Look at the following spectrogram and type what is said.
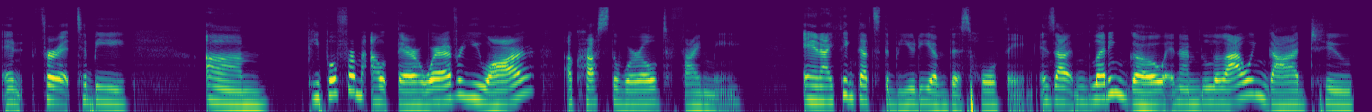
and for it to be um people from out there wherever you are across the world to find me. And I think that's the beauty of this whole thing is I'm letting go and I'm allowing God to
